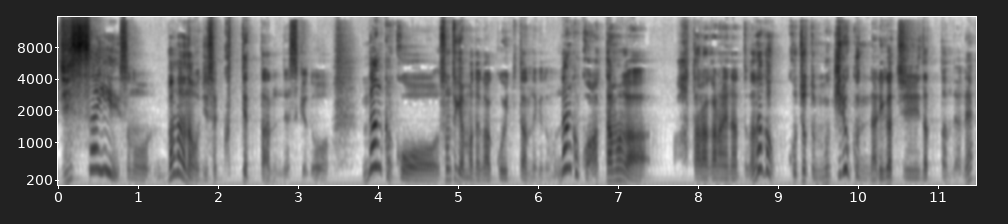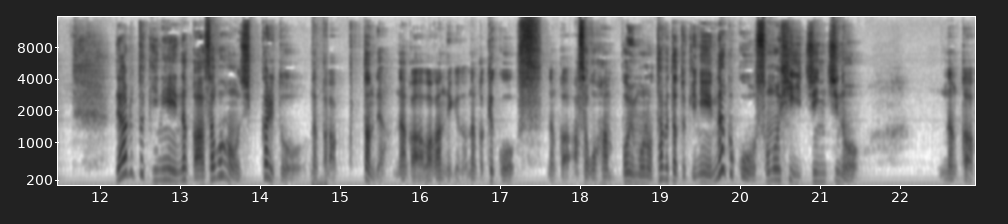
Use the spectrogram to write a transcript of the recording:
実際、その、バナナを実際食ってたんですけど、なんかこう、その時はまだ学校行ってたんだけども、なんかこう頭が働かないなとか、なんかこうちょっと無気力になりがちだったんだよね。で、ある時になんか朝ごはんをしっかりとなんか食ったんだよ。なんかわかんないけど、なんか結構なんか朝ごはんっぽいものを食べた時に、なんかこうその日一日のなんか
